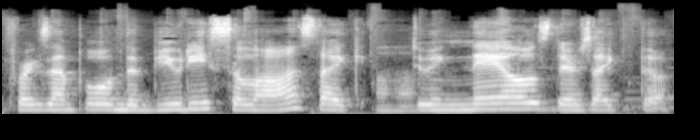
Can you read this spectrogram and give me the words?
for example, in the beauty salons, like doing nails, there's like the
